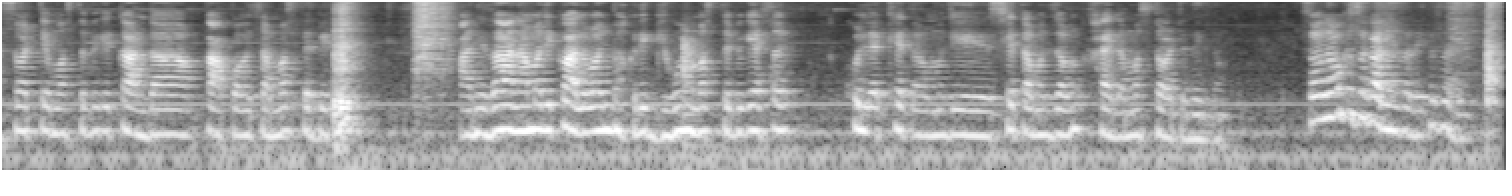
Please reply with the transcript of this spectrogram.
असं वाटते मस्तपैकी कांदा कापायचा मस्तपैकी. आणि रानामध्ये कालवान भाकरी घेऊन मस्तपैकी असं खुल्या खेता म्हणजे शेतामध्ये जाऊन खायला मस्त वाटतं एकदम. सवर्ण मग कसं कालवण झालं कसं झालं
